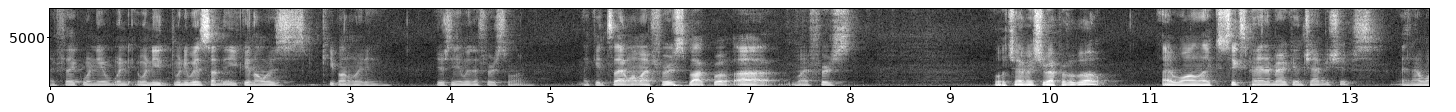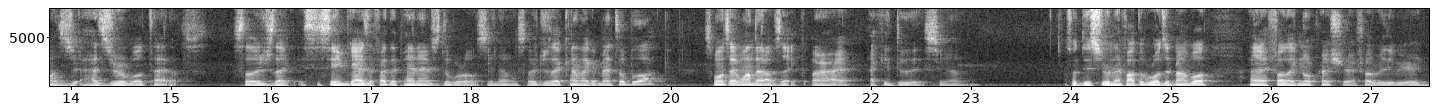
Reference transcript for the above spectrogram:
I feel like when you when when you when you win something, you can always keep on winning. You just need to win the first one. Like until I won my first black belt, uh, my first World Championship at purple belt, I won like six Pan American Championships, and I won had zero world titles. So it's just like it's the same guys that fight the Pan Ams in the worlds, you know. So it's just like kind of like a mental block. So once I won that, I was like, all right, I can do this, you know. So this year when I fought the worlds at brown belt, I felt like no pressure. I felt really weird.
